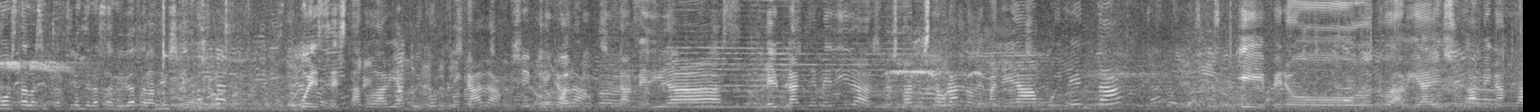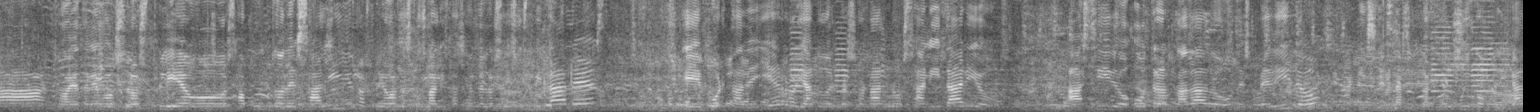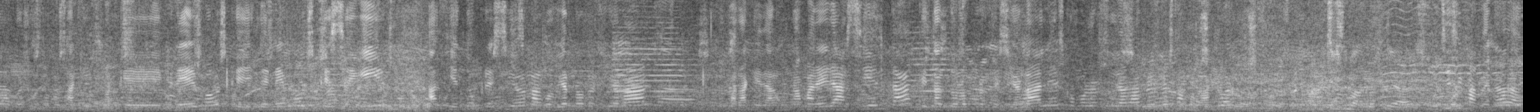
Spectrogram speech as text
¿Cómo está la situación de la sanidad ahora mismo? Pues está todavía muy complicada, muy complicada. Las medidas, el plan de medidas lo están instaurando de manera muy lenta, eh, pero todavía es una amenaza, todavía tenemos los pliegos a punto de salir, los pliegos de estatalización de los seis hospitales, eh, puerta de hierro, ya todo el personal no sanitario ha sido o trasladado o despedido y si es una situación muy complicada, pues estamos aquí porque creemos que tenemos que seguir haciendo presión al gobierno regional para que de alguna manera sienta que tanto los profesionales como los ciudadanos no estamos de acuerdo. Muchísimas gracias. Muchísimas nada.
